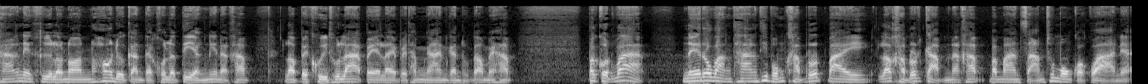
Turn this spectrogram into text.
ค้างเนี่ยคือเรานอนห้องเดียวกันแต่คนละเตียงนี่นะครับ เราไปคุยธุระไปอะไรไปทำงานกันถูกต้องไหมครับ ปรากฏว่าในระหว่างทางที่ผมขับรถไปแล้วขับรถกลับนะครับ ประมาณ 3 ชั่วโมงกว่าๆเนี่ย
